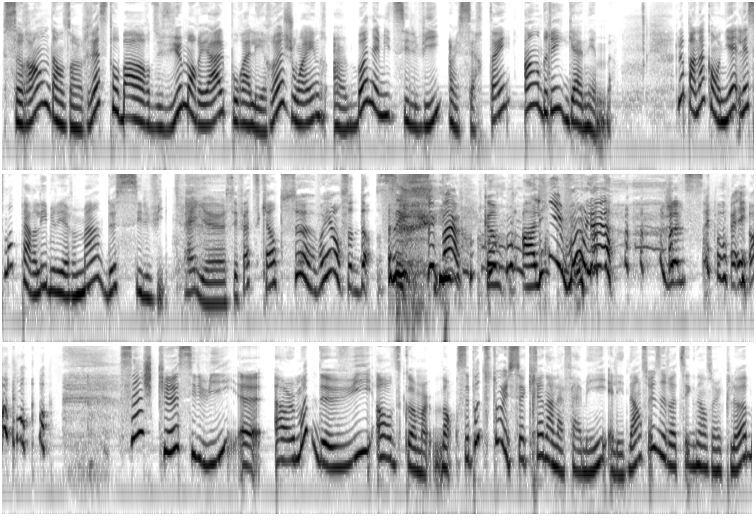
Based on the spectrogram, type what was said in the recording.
se rendent dans un resto-bar du Vieux-Montréal pour aller rejoindre un bon ami de Sylvie, un certain André Ganim. Là, pendant qu'on y est, laisse-moi te parler brièvement de Sylvie. hey, euh, c'est fatigant tout ça. Voyons, ça, c'est super. Comme, enlignez-vous, là. Je le sais. Voyons. Sache que Sylvie euh, a un mode de vie hors du commun. Bon, c'est pas du tout un secret dans la famille. Elle est danseuse érotique dans un club.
